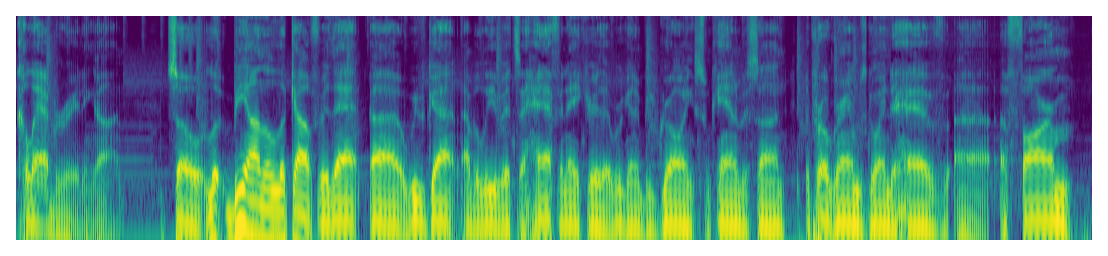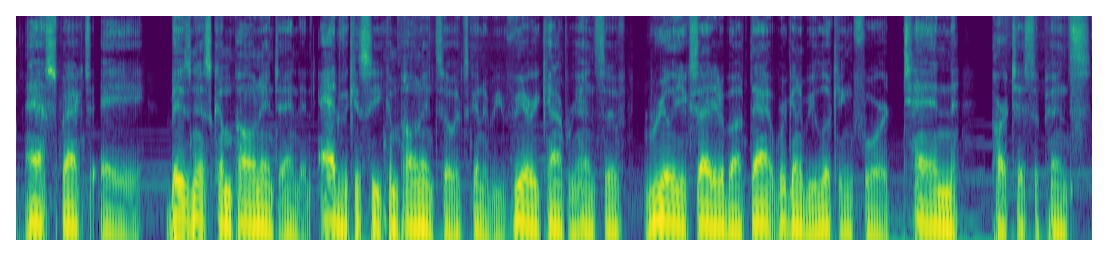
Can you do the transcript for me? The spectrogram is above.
collaborating on. So look, be on the lookout for that. Uh, we've got, I believe it's a half an acre that we're going to be growing some cannabis on. The program is going to have uh, a farm aspect, a business component, and an advocacy component. So it's going to be very comprehensive. Really excited about that. We're going to be looking for 10 participants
